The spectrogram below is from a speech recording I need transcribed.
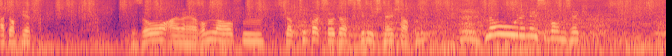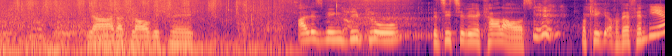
Ah doch, jetzt. So, einmal herumlaufen. Ich glaube, Tupac sollte das ziemlich schnell schaffen. No, der nächste Baum ist weg. Ja, das glaube ich nicht. Alles wegen Diplo. Jetzt sieht's hier wie Carla aus. Okay, wer Finn? Hier.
